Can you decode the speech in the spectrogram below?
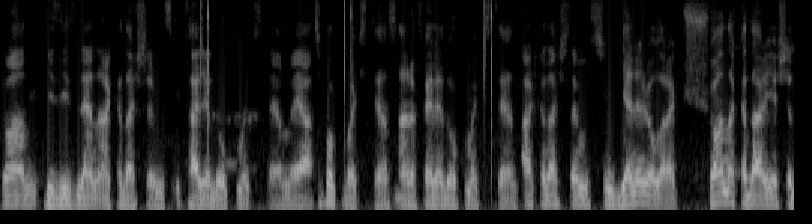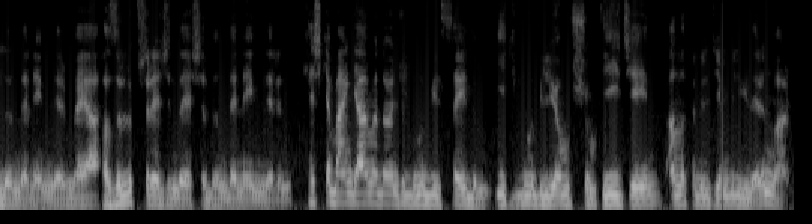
Şu an bizi izleyen arkadaşlarımız İtalya'da okumak isteyen veya tıp okumak isteyen, San Rafael'de okumak isteyen arkadaşlarımız için genel olarak şu ana kadar yaşadığın deneyimlerin veya hazırlık sürecinde yaşadığın deneyimlerin keşke ben gelmeden önce bunu bilseydim, iyi ki bunu biliyormuşum diyeceğin, anlatabileceğin bilgilerin var mı?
